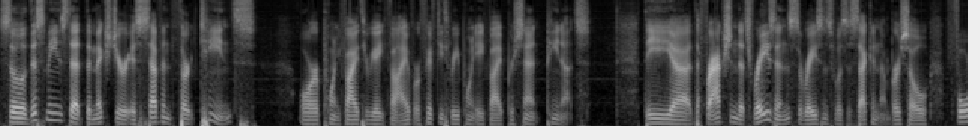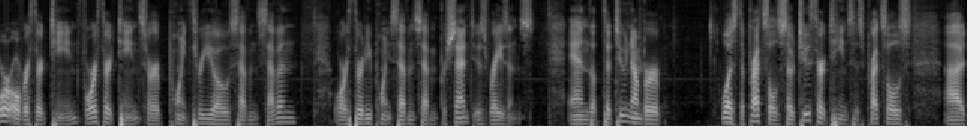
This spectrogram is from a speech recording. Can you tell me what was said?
So this means that the mixture is 7 thirteenths or 0.5385 or 53.85% peanuts. The, uh, the fraction that's raisins, the raisins was the second number, so 4 over 13, 4 thirteenths or 0.3077 or 30.77% is raisins. And the, the two number was the pretzels, so 2 thirteenths is pretzels, uh,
